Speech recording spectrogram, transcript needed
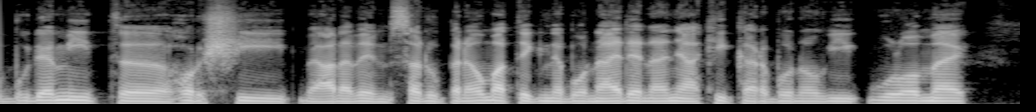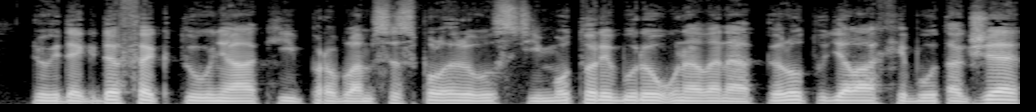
bude mít uh, horší, já nevím, sadu pneumatik nebo najde na nějaký karbonový úlomek, dojde k defektu, nějaký problém se spolehlivostí, motory budou unavené, pilot udělá chybu, takže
